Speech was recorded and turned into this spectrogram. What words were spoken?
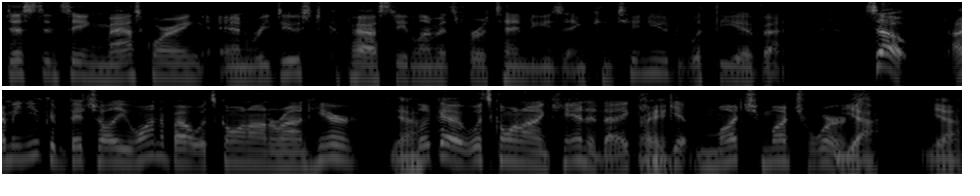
distancing, mask wearing, and reduced capacity limits for attendees and continued with the event. So, I mean, you can bitch all you want about what's going on around here. Yeah. Look at what's going on in Canada. It can Right. get much, much worse. Yeah. Yeah.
